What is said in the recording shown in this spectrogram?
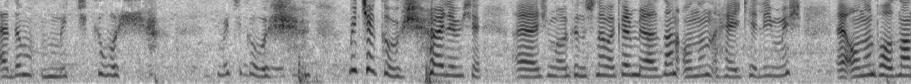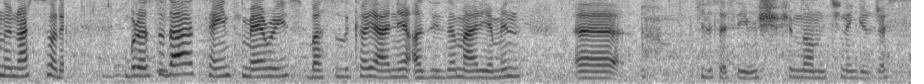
adım Mıçkıvış. Mıçkıvış. Mıçkıvış öyle bir şey. Ee, şimdi okunuşuna bakarım birazdan. Onun heykeliymiş. Ee, onun Poznan'da üniversitesi var. Burası da Saint Mary's Basilica yani Azize Meryem'in e, kilisesiymiş. Şimdi onun içine gireceğiz.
